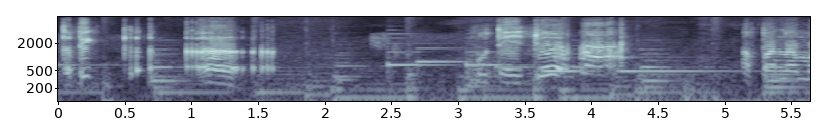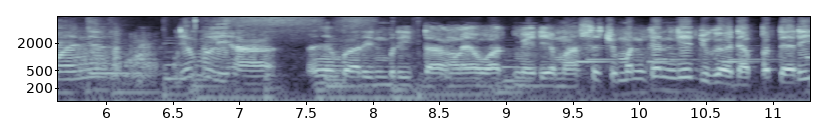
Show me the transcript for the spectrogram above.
tapi eh, Bu Tejo apa namanya dia melihat nyebarin berita lewat media massa cuman kan dia juga dapat dari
